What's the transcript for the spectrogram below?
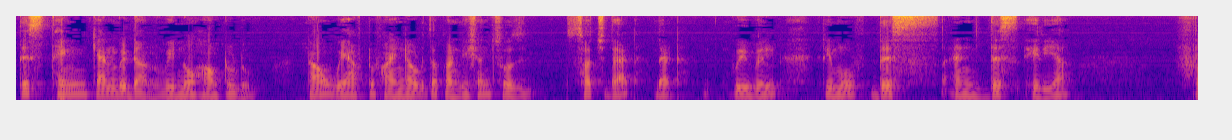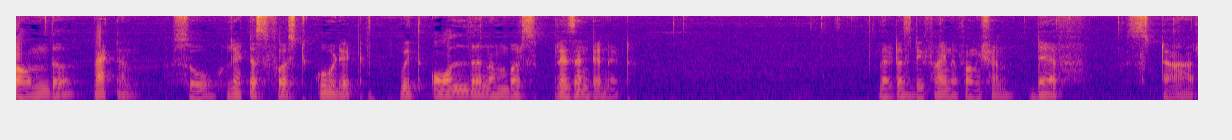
this thing can be done. We know how to do. Now we have to find out the condition so such that that we will remove this and this area from the pattern. So let us first code it with all the numbers present in it. Let us define a function def star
